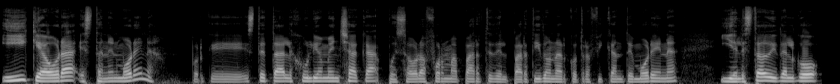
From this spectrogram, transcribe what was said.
y que ahora están en Morena porque este tal Julio Menchaca pues ahora forma parte del partido narcotraficante Morena y el estado de Hidalgo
